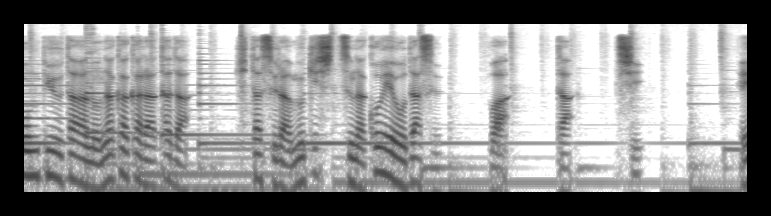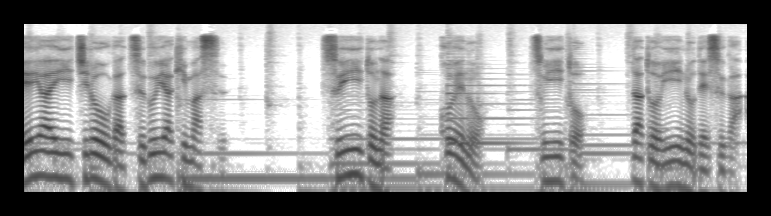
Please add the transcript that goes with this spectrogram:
コンピューターの中からただひたすら無機質な声を出すわたし。AI 一郎がつぶやきますスイートな声のツイートだといいのですが。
